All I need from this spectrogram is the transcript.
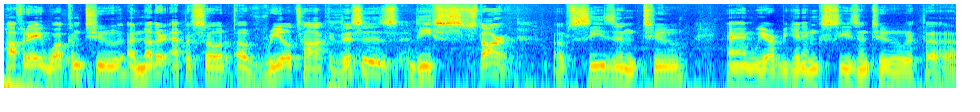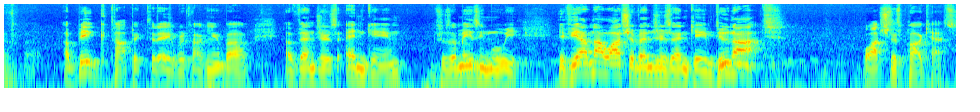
Hafaday, welcome to another episode of ReelTalk. This is the start of season two, and we are beginning season two with a, a big topic today. We're talking about Avengers Endgame, which is an amazing movie. If you have not watched Avengers Endgame, do not watch this podcast.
